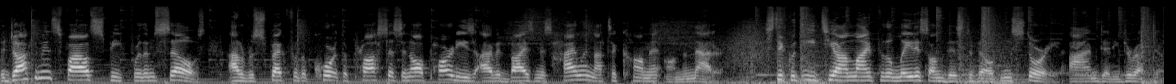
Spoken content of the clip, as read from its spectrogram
The documents filed speak for themselves. Out of respect for the court, the process, and all parties, I've advised Ms. Hyland not to comment on the matter. Stick with ET Online for the latest on this developing story. I'm Denny Directo.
